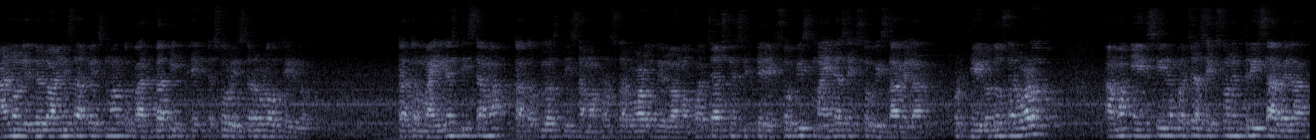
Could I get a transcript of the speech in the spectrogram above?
આનો લીધેલો, આની સાપેક્ષમાં, તો બાદબાકી સોરી સરવાળો થયેલો. કાં તો માઇનસ દિશામાં, કાં તો પ્લસ દિશામાં પણ સરવાળો થયેલો. આમાં પચાસ ને સિત્તેર, એકસો વીસ માઇનસ એકસો વીસ આવેલા. પણ થયેલો તો સરવાળો. આમાં એસી ને પચાસ, એકસો ને ત્રીસ આવેલા.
